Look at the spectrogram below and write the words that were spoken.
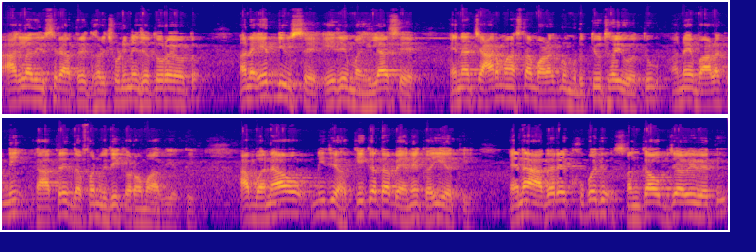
આગલા દિવસે રાત્રે ઘર છોડીને જતો રહ્યો હતો અને એ જ દિવસે એ જે મહિલા છે, એના ચાર માસના બાળકનું મૃત્યુ થયું હતું અને બાળકની રાત્રે દફનવિધિ કરવામાં આવી હતી. આ બનાવની જે હકીકત આ બહેને કહી હતી, એના આધારે ખૂબ જ શંકા ઉપજાવી હતી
